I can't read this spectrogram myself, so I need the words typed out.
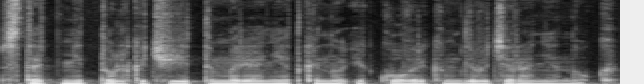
Стать не только чьей-то марионеткой, но и ковриком для вытирания ног.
